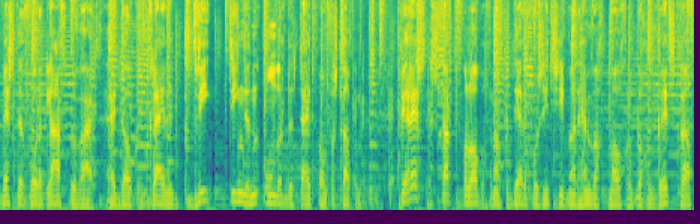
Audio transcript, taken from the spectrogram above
beste voor het laatst bewaard. Hij dook een kleine drie tienden onder de tijd van Verstappen. Perez start voorlopig vanaf de derde positie... maar hem wacht mogelijk nog een gridstraf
